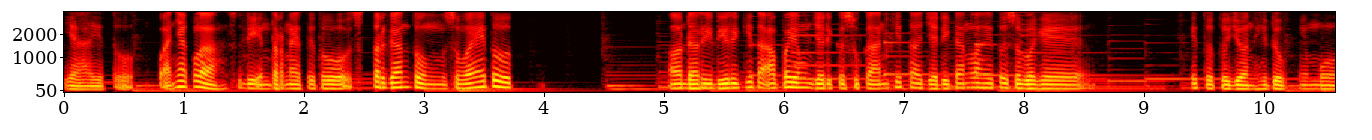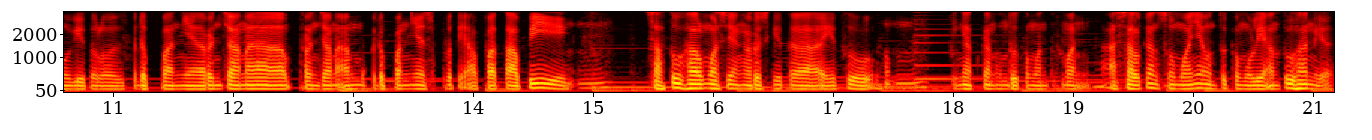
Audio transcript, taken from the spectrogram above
ya itu banyak lah di internet itu tergantung semuanya itu eh, dari diri kita apa yang menjadi kesukaan kita jadikanlah itu sebagai itu tujuan hidupmu gitu loh ke depannya rencana perencanaanmu ke depannya seperti apa tapi Mm-mm. satu hal mas yang harus kita itu Mm-mm. Ingatkan untuk teman-teman asalkan semuanya untuk kemuliaan Tuhan ya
